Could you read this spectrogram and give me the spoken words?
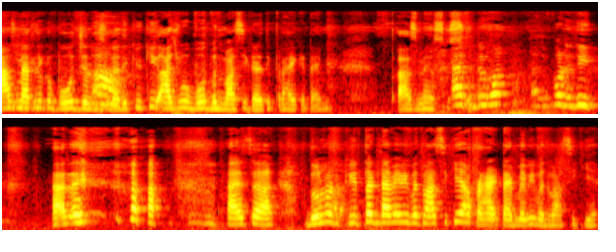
आज मैथिली को बहुत जल्दी सुला दी क्योंकि आज वो बहुत बदमाशी करती पढ़ाई के टाइम में। तो आज मैं उसको अरे ऐसा दोनों कीर्तन टाइम में भी बदमाशी किया और पढ़ाई टाइम में भी बदमाशी की है।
